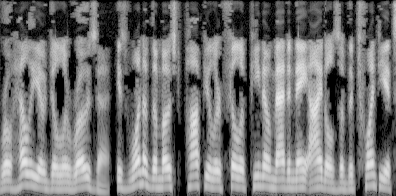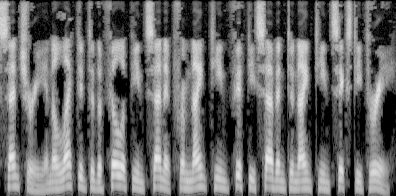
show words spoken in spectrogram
Rogelio de la Rosa, is one of the most popular Filipino matinee idols of the 20th century and elected to the Philippine Senate from 1957 to 1963.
